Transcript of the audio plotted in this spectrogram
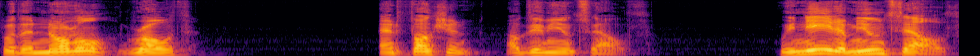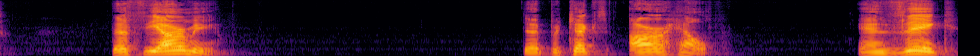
for the normal growth and function of the immune cells. We need immune cells. That's the army that protects our health. And zinc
